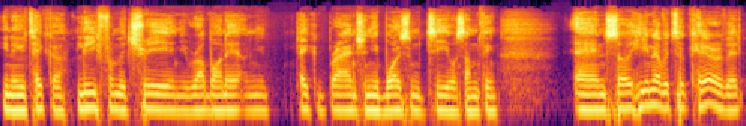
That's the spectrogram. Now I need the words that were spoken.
You know, you take a leaf from the tree and you rub on it, and you take a branch and you boil some tea or something. And so he never took care of it.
